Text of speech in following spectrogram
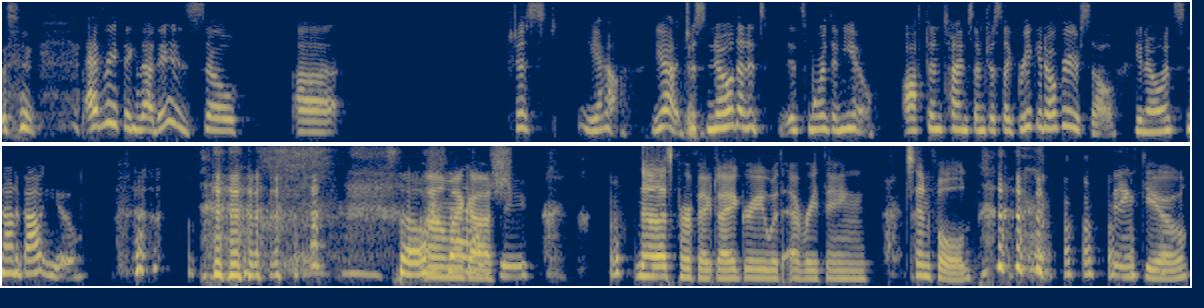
everything that is so uh just yeah yeah just know that it's it's more than you. Oftentimes i'm just like Brie get over yourself you know it's not about you so oh my gosh. no that's perfect. I agree with everything tenfold. Thank you.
